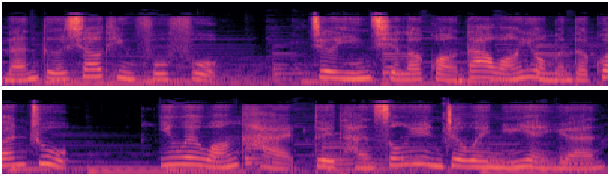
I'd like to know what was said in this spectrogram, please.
难得消停夫妇就引起了广大网友们的关注。因为王凯对谭松韵这位女演员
